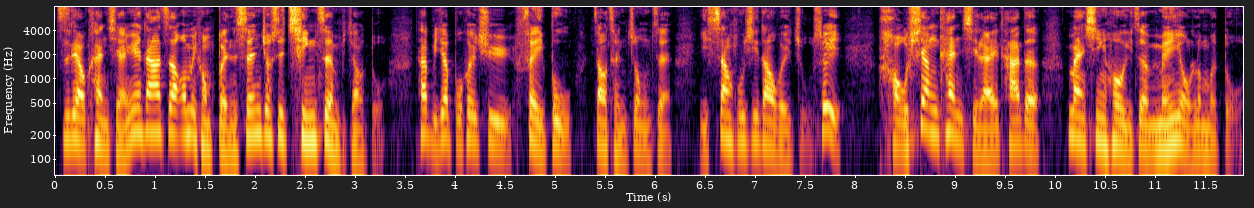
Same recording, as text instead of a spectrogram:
资料看起来，因为大家知道 Omicron 本身就是轻症比较多，它比较不会去肺部造成重症，以上呼吸道为主，所以。好像看起来他的慢性后遗症没有那么多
